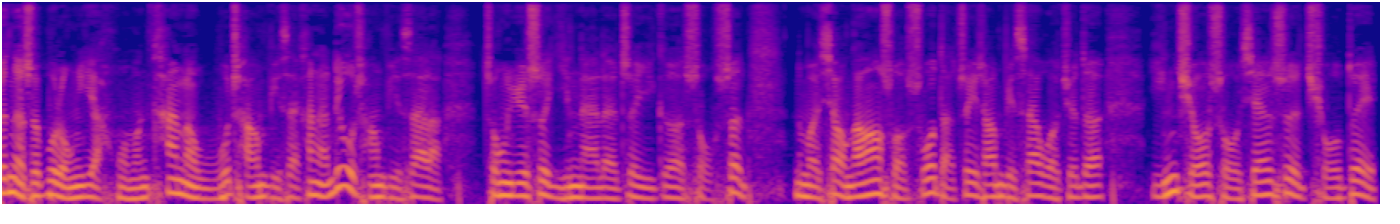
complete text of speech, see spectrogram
真的是不容易啊！我们看了五场比赛，看了六场比赛了，终于是迎来了这一个首胜。那么像我刚刚所说的，这一场比赛，我觉得赢球首先是球队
